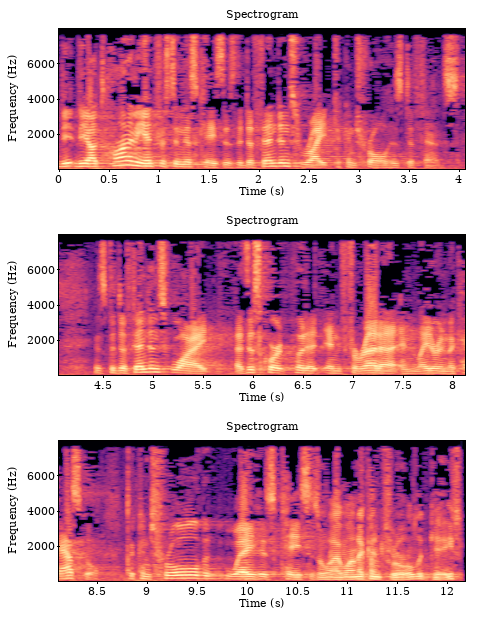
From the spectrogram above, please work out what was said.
The, the autonomy interest in this case is the defendant's right to control his defense. It's the defendant's right, as this court put it in Faretta and later in McKaskle, to control the way his case is. So I want to control the case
